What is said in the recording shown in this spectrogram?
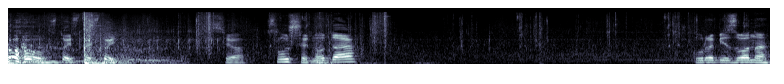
Стой, стой, стой. Все. Слушай, ну да. Шкура бизона.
